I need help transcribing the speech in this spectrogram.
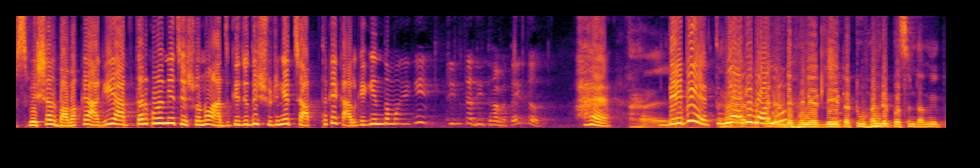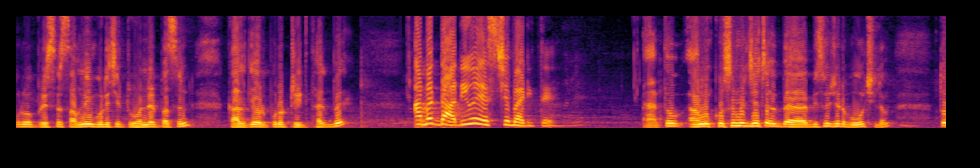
স্পেশাল বাবাকে আগেই আবদার করে নিয়েছে শোনো আজকে যদি শুটিং এর চাপ থাকে কালকে কিন্তু আমাকে কি ট্রিটটা দিতে হবে তাই তো? হ্যাঁ দেবে তুমি আগে বলো। ডেফিনেটলি এটা টু হান্ড্রেড পার্সেন্ট আমি পুরো প্রেসের সামনেই বলেছি টু হান্ড্রেড পার্সেন্ট কালকে ওর পুরো ট্রিট থাকবে। আমার দাদিও এসছে বাড়িতে। হ্যাঁ তো আমি কুসুমের যেটা বিষয় যেটা বলছিলাম তো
